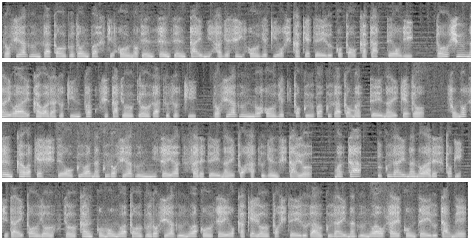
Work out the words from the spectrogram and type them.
ロシア軍が東部ドンバス地方の前線全体に激しい砲撃を仕掛けていることを語っており、同州内は相変わらず緊迫した状況が続き、ロシア軍の砲撃と空爆が止まっていないけど、その戦果は決して多くはなくロシア軍に制圧されていないと発言したよ。また、ウクライナのアレストビッチ大統領府長官顧問は東部ロシア軍は攻勢をかけようとしているがウクライナ軍は抑え込んでいるため、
